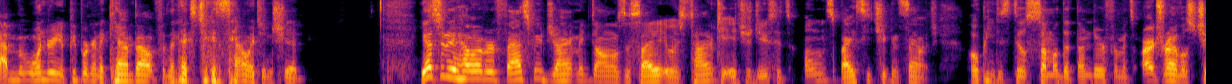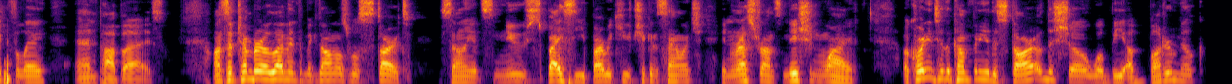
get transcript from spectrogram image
I'm wondering if people are going to camp out for the next chicken sandwich and shit. Yesterday, however, fast food giant McDonald's decided it was time to introduce its own spicy chicken sandwich, hoping to steal some of the thunder from its arch rivals Chick fil A and Popeyes. On September 11th, McDonald's will start selling its new spicy barbecue chicken sandwich in restaurants nationwide. According to the company, the star of the show will be a buttermilk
